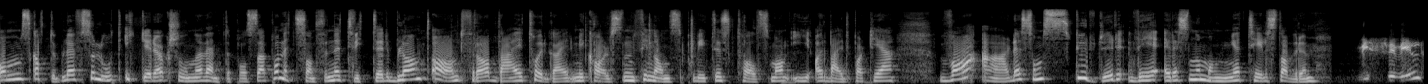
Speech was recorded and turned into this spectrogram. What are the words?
om skattebløff, så lot ikke reaksjonene vente på seg på nettsamfunnet Twitter, bl.a. fra deg, Torgeir Micaelsen, finanspolitisk talsmann i Arbeiderpartiet. Hva er det som skurrer ved resonnementet til Stavrum? Hvis vi vil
